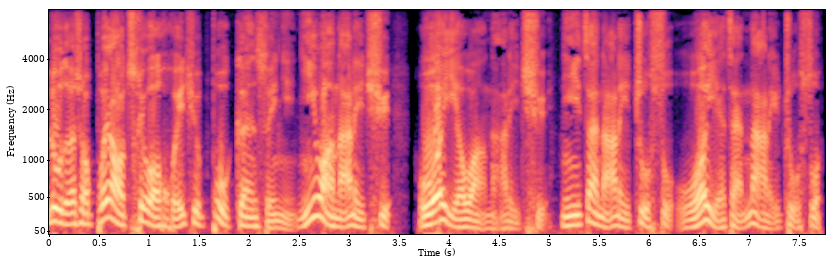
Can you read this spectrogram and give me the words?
路德说：“不要催我回去，不跟随你，你往哪里去？”我也往哪里去？你在哪里住宿？我也在那里住宿。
